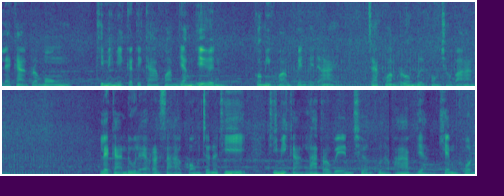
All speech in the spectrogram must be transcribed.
และการประมงที่ไม่มีกติกาความยั่งยืน ก็มีความเป็นไปได้จากความร่วมมือของชาวบ้าน และการดูแลรักษาของเจ้าหน้าที่ที่มีการลาดตระเวนเชิงคุณภาพอย่างเข้มข้น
